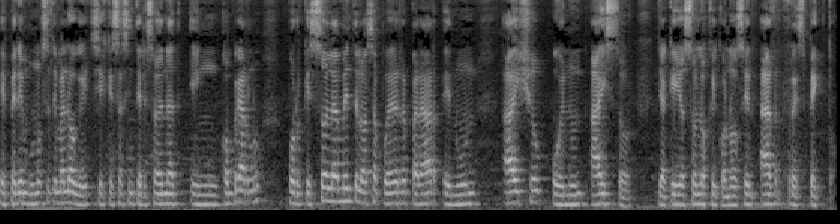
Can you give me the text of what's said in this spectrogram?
esperemos no se te malogue si es que estás interesado en, en comprarlo, porque solamente lo vas a poder reparar en un iShop o en un iStore, ya que ellos son los que conocen al respecto.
